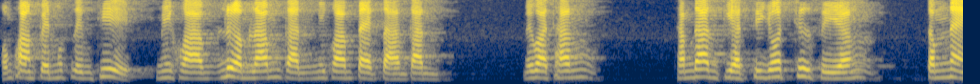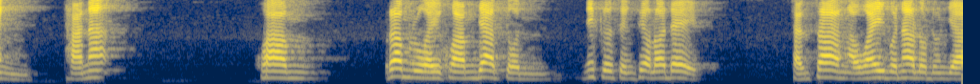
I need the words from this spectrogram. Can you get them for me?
ของความเป็นมุสลิมที่มีความเลื่อมล้ำกัน มีความแตกต่างกัน ไม่ว่าทั้งทางด้านเกียรติยศชื่อเสียงตำแหน่งฐานะ ความร่ำรวยความยากจน นี่คือสิ่งที่เราได้สรรสร้างเอาไว้บนหน้าโลกดุนยา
